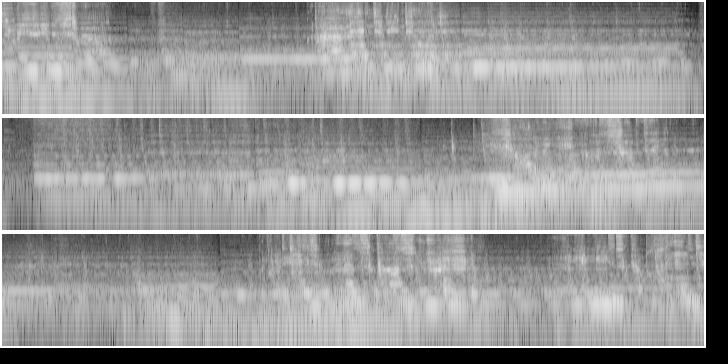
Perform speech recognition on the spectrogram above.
Three feet of. But I'm headed into it. Immense concentration, and complete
